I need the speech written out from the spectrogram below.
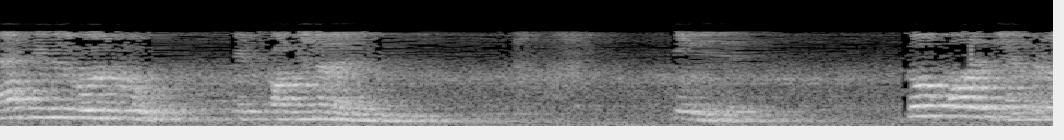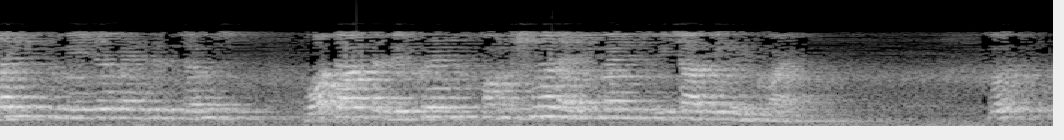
and we will go through its functional elements in. So for generalized measurement systems, what are the different functional elements which are being required? So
